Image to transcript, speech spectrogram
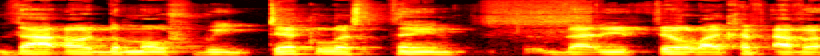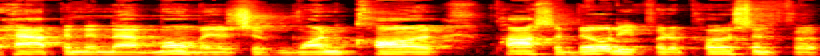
that are the most ridiculous thing that you feel like have ever happened in that moment. It's just one card possibility for the person for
